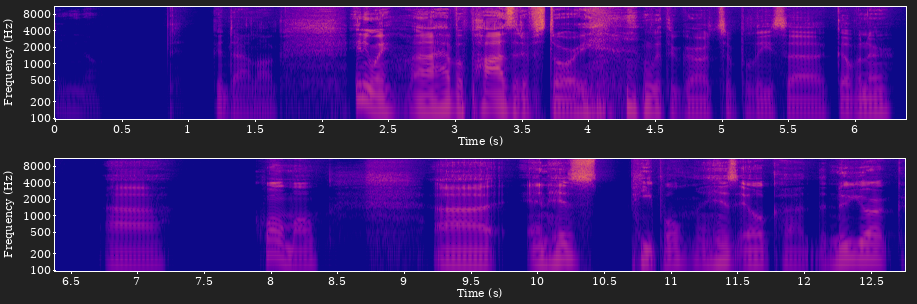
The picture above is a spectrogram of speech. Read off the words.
you know, good dialogue. Anyway, uh, I have a positive story with regards to police. Uh, Governor uh, Cuomo uh, and his people and his ilk, uh, the New York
